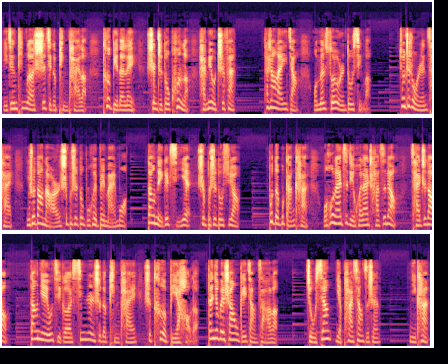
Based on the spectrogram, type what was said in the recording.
已经听了十几个品牌了，特别的累，甚至都困了，还没有吃饭。他上来一讲，我们所有人都醒了。就这种人才，你说到哪儿是不是都不会被埋没？到哪个企业是不是都需要？不得不感慨，我后来自己回来查资料才知道，当年有几个新认识的品牌是特别好的，但就被商务给讲砸了。酒香也怕巷子深，你看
